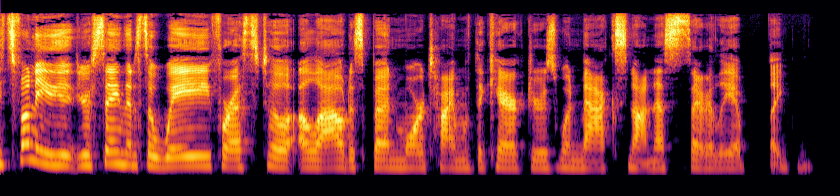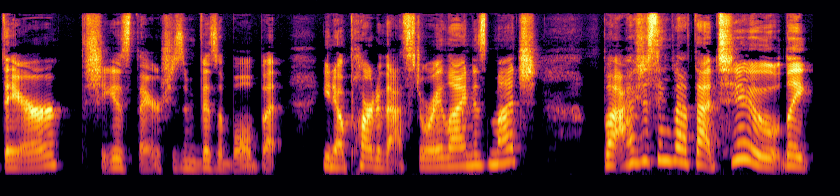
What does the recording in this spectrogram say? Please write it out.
it's funny you're saying that it's a way for us to allow to spend more time with the characters when Mac's not necessarily a, like there. She is there. She's invisible, but you know, part of that storyline as much. But I was just thinking about that too. Like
